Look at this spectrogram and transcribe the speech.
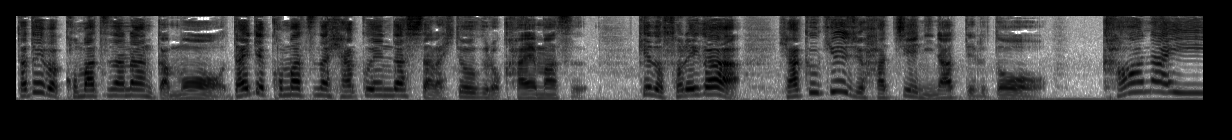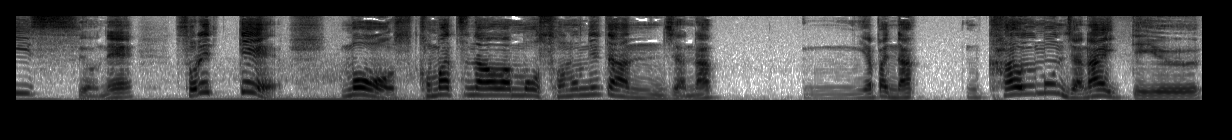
例えば小松菜なんかも、だいたい小松菜100円出したら一袋買えます。けどそれが198円になってると、買わないっすよね。それって、もう小松菜はもうその値段じゃな、やっぱりな、買うもんじゃないっていう、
